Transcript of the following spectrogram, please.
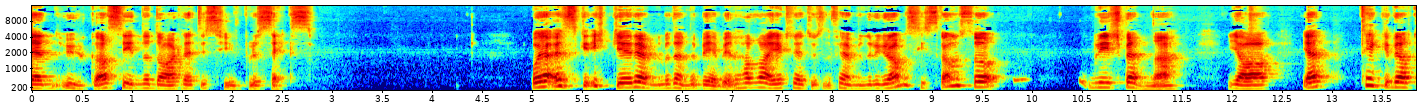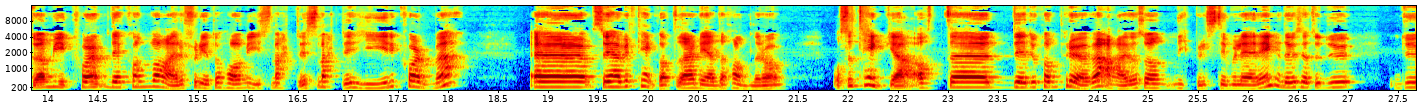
den uka, siden det da er 37 pluss 6. Og jeg ønsker ikke revne med denne babyen. Han veier 3500 gram. Sist gang så blir spennende. Ja, jeg tenker det at du er mye kvalm, det kan være fordi at du har mye smerter. Smerter gir kvalme. Eh, Så jeg vil tenke at det er det det handler om. Og så tenker jeg at eh, det du kan prøve, er jo sånn nippelstimulering. Det vil si at du, du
